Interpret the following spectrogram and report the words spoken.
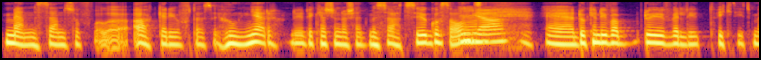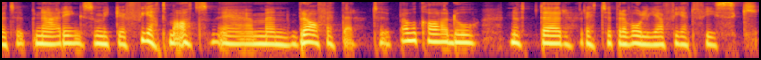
mensen så f- ökar det oftast hunger. Det, det kanske ni har känt med sötsug och sånt. Ja. Eh, då, kan det vara, då är det väldigt viktigt med typ näring, så mycket fet mat. Eh, men bra fetter. Typ avokado, nötter, rätt typer av olja, fet fisk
